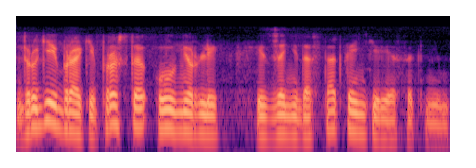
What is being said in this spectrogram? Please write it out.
Другие браки просто умерли из-за недостатка интереса к ним.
